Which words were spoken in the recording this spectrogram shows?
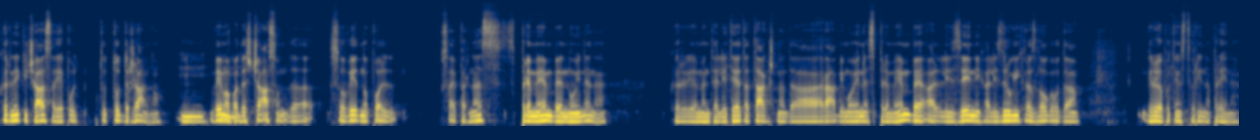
kar nekaj časa je tudi to držalo. No. Mm, Vemo mm. pa, da s časom da so vedno, pol, vsaj pri nas, spremembe nujne, ne. ker je mentaliteta takšna, da rabimo ene spremembe ali iz enih ali iz drugih razlogov, da grejo potem stvari naprej. Ne.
